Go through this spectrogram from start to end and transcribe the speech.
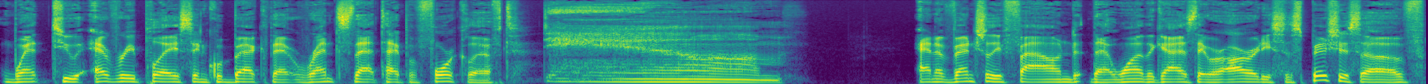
went to every place in Quebec that rents that type of forklift Damn. and eventually found that one of the guys they were already suspicious of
